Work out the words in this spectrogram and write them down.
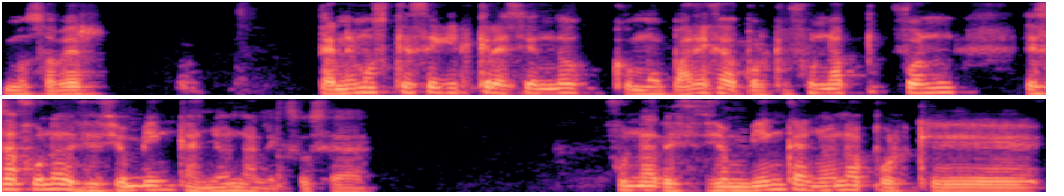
Vamos a ver, tenemos que seguir creciendo como pareja, porque fue una, fue esa fue una decisión bien cañona, Alex. O sea, fue una decisión bien cañona porque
